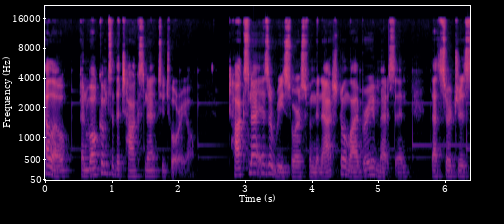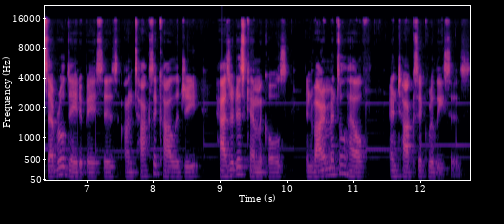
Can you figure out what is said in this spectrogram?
Hello, and welcome to the ToxNet tutorial. ToxNet is a resource from the National Library of Medicine that searches several databases on toxicology, hazardous chemicals, environmental health, and toxic releases.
